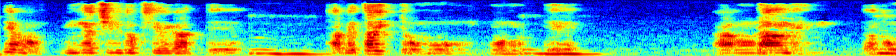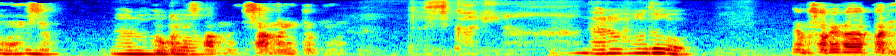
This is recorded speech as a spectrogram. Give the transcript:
でもみんな中毒性があって、うん。うんうん。食べたいと思うものうって、んあの、ラーメンだと思うんですよ。うん。なるほど。特に確寒い寒い時も。かにな。なるほど。でもそれがやっぱり、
